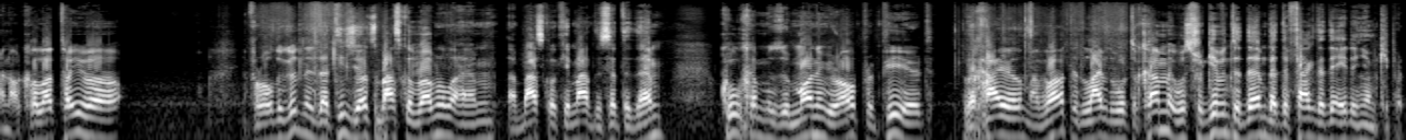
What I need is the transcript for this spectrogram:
and I'll call out Toiva for all the goodness that he's Yotz Baskel Vamrulahem, a Baskel came out and said to them, Kulchem Muzumonim, you're all prepared. L'chayel Mavot, the life of the world to come, it was forgiven to them that the fact that they ate in Yom Kippur.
